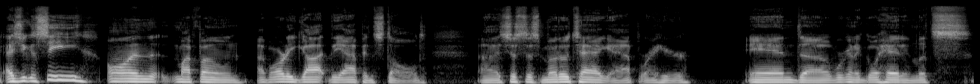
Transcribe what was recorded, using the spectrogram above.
as you can see on my phone, I've already got the app installed. Uh, it's just this Moto Tag app right here. And uh, we're going to go ahead and let's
